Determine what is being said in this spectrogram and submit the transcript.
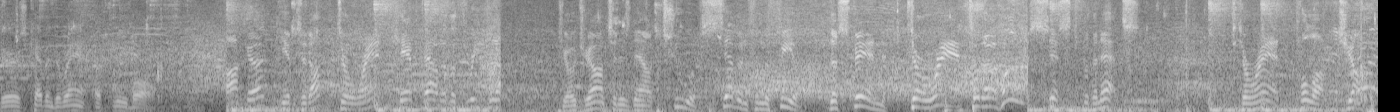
Here's Kevin Durant a three ball. Aka gives it up. Durant camped out of the three point. Joe Johnson is now two of seven from the field. The spin. Durant to the hoop. Assist for the Nets. Durant pull up jump.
